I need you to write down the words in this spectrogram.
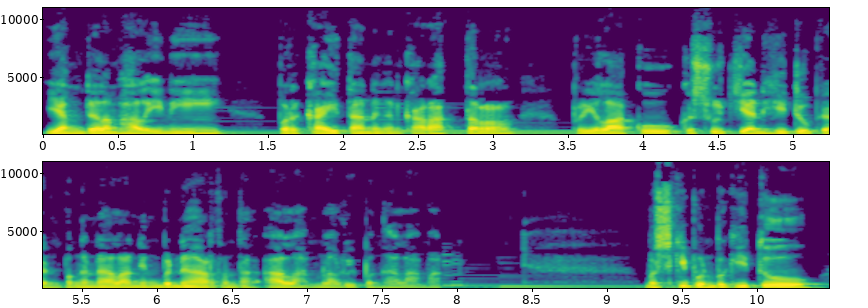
yang dalam hal ini berkaitan dengan karakter, perilaku, kesucian hidup dan pengenalan yang benar tentang Allah melalui pengalaman. Meskipun begitu,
